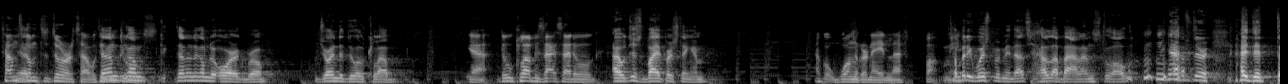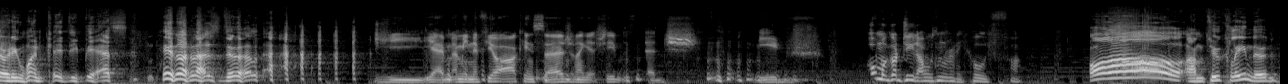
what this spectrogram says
Tell him Yeah. to come to Durotar. We Tell him to come. Tell him to come to Org, bro. Join the duel club. Yeah, duel club is outside Org. I will just Viper sting him. I've got one grenade left. Fuck me. Somebody whispered me that's hella balanced, lol. After I did 31k DPS in our last duel. Gee, Yeah, I mean, if you're Arcane Surge and I get Sheep, edge. Edge. Oh my god, dude, I wasn't ready. Holy fuck. oh, I'm too clean, dude.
